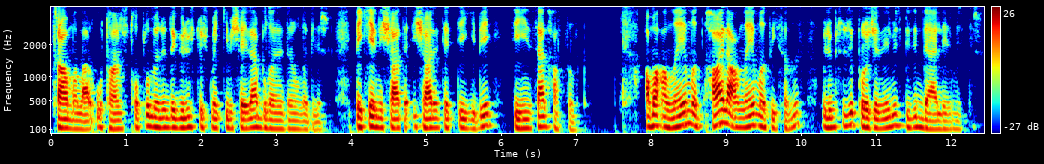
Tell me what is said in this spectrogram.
Travmalar, utanç, toplum önünde gülünç düşmek gibi şeyler buna neden olabilir. Beker'in işaret, ettiği gibi zihinsel hastalık. Ama anlayamadı, hala anlayamadıysanız ölümsüzlük projelerimiz bizim değerlerimizdir.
